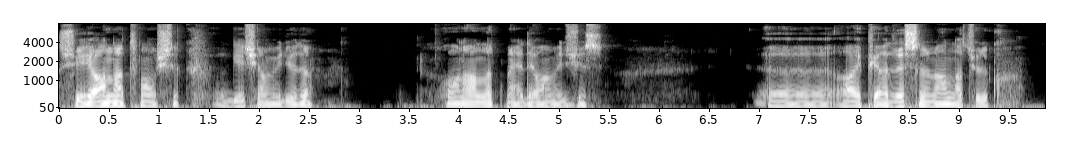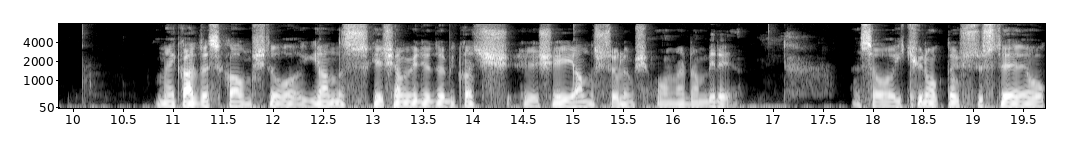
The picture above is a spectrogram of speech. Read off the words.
şeyi anlatmamıştık geçen videoda. Onu anlatmaya devam edeceğiz. Eee, IP adreslerini anlatıyorduk. MAC adresi kalmıştı. O yalnız geçen videoda birkaç e, şeyi yanlış söylemişim. Onlardan biri mesela o iki nokta üst üste o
